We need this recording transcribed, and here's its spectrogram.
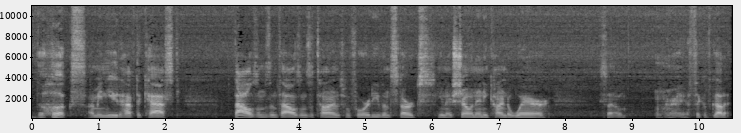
the hooks, I mean, you'd have to cast thousands and thousands of times before it even starts, you know, showing any kind of wear. So, all right, I think I've got it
